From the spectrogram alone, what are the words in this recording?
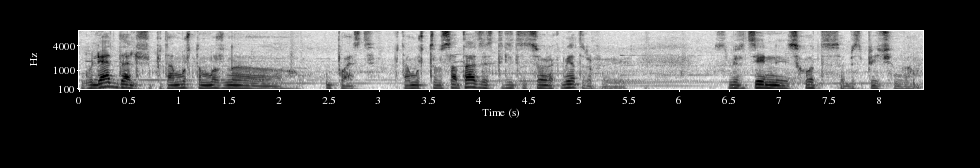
гулять дальше, потому что можно упасть. Потому что высота здесь 30-40 метров и смертельный исход обеспечен вам.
